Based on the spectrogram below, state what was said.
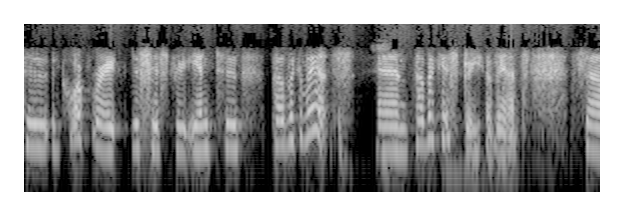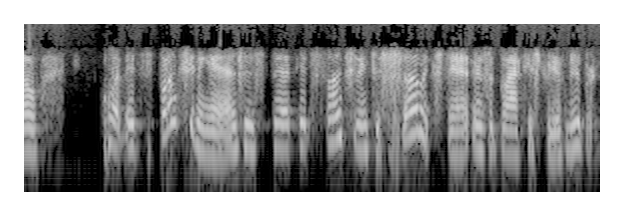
to incorporate this history into public events and public history events. So what it's functioning as is that it's functioning to some extent as a black history of New Bern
